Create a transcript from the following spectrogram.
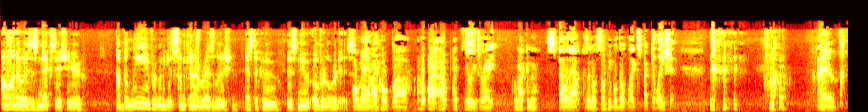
All I know is his next issue. I believe we're going to get some kind of resolution as to who this new Overlord is. Oh man, I hope uh, I hope I, I hope my theory's right. I'm not gonna spell it out because I know some people don't like speculation. I have.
